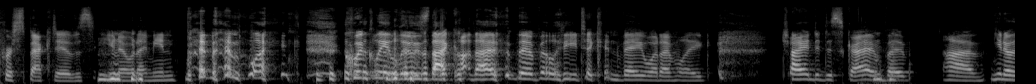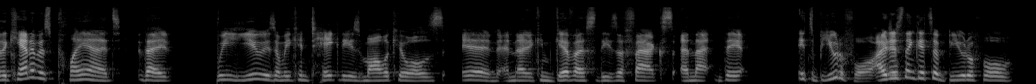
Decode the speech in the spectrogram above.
perspectives you know what i mean but then like quickly lose that that the ability to convey what i'm like trying to describe but um, you know, the cannabis plant that we use and we can take these molecules in and that it can give us these effects and that they it's beautiful. I just think it's a beautiful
